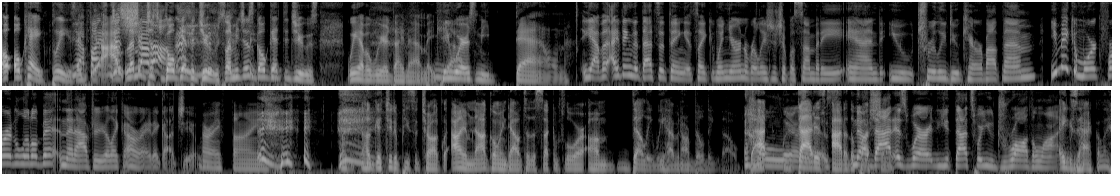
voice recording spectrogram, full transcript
Oh, okay, please. Yeah, If- fine, I- just let me just up. go get the juice. Let me just go get the juice. We have a weird dynamic. He Yeah. wears me down. Yeah, but I think that that's the thing. It's like when you're in a relationship with somebody and you truly do care about them, you make them work for it a little bit, and then after you're like, all right, I got you. All right, fine. I'll, I'll get you the piece of chocolate. I am not going down to the second floor um deli we have in our building though. That that is out of the no, question. that is where you. That's where you draw the line. exactly.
